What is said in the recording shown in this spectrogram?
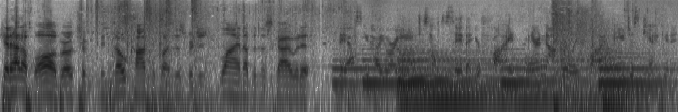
Kid had a ball, bro. Took no consequences for just flying up in the sky with it. They ask you how you are, you just have to say that you're fine when you're not really fine, but you just can't get in.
